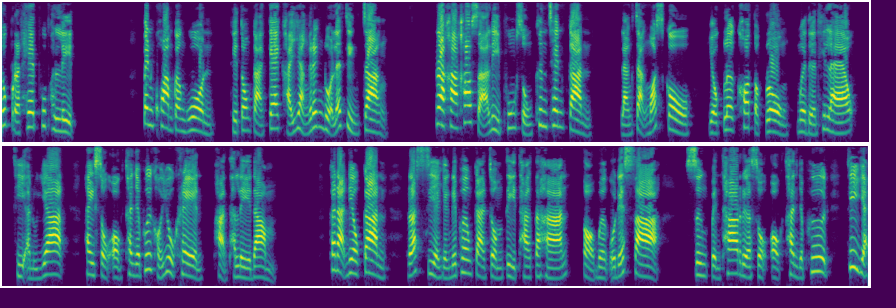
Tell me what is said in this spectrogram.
ทุกประเทศผู้ผลิต เป็นความกังวลที่ต้องการแก้ไขอย่างเร่งด่วนและจริงจัง ราคาข้าวสาลีพุ่งสูงขึ้นเช่นกัน หลังจากมอสโก ยกเลิกข้อตกลงเมื่อเดือนที่แล้ว ที่อนุญาตให้ส่งออกธัญพืชของยูเครนผ่านทะเลดำขณะเดียวกัน รัสเซียยังได้เพิ่มการโจมตีทางทหารต่อเมืองโอเดสซาซึ่งเป็นท่าเรือส่งออกธัญพืชที่ใหญ่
